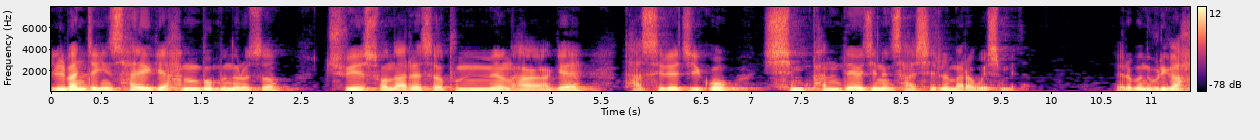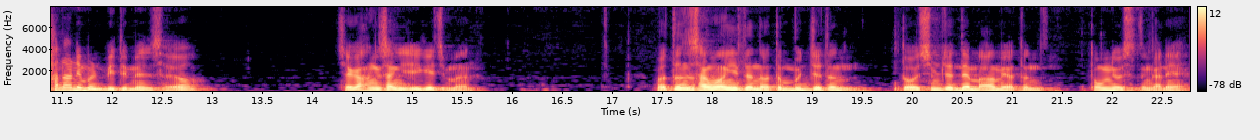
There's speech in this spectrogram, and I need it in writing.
일반적인 사역의 한 부분으로서 주의 손 아래서 분명하게 다스려지고 심판되어지는 사실을 말하고 있습니다. 여러분 우리가 하나님을 믿으면서요. 제가 항상 얘기하지만 어떤 상황이든 어떤 문제든 또 심지어 내 마음의 어떤 동료였든 간에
